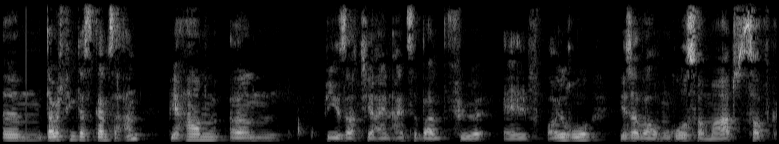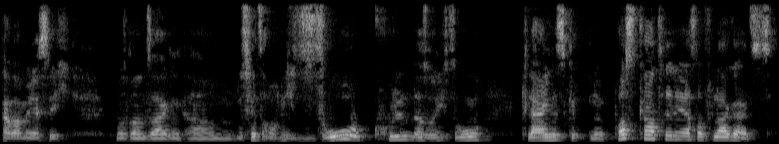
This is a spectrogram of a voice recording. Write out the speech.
ähm, damit fängt das Ganze an. Wir haben, ähm, wie gesagt, hier ein Einzelband für 11 Euro. Ist aber auch ein Großformat, Softcover-mäßig, muss man sagen. Ähm, ist jetzt auch nicht so cool, also nicht so klein. Es gibt eine Postkarte in der Erstauflage als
